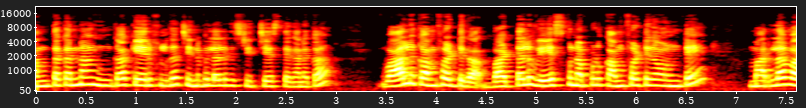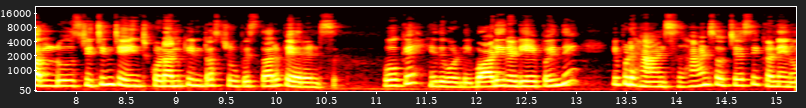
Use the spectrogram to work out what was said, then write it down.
అంతకన్నా ఇంకా కేర్ఫుల్గా చిన్నపిల్లలకి స్టిచ్ చేస్తే కనుక వాళ్ళు కంఫర్ట్గా బట్టలు వేసుకున్నప్పుడు కంఫర్ట్గా ఉంటే మరలా వాళ్ళు స్టిచ్చింగ్ చేయించుకోవడానికి ఇంట్రెస్ట్ చూపిస్తారు పేరెంట్స్. ఓకే? ఇదిగోండి బాడీ రెడీ అయిపోయింది. ఇప్పుడు హ్యాండ్స్. హ్యాండ్స్ వచ్చేసి ఇక్కడ నేను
